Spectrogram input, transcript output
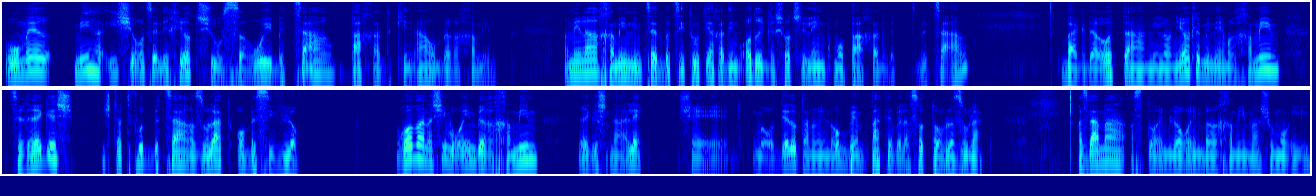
הוא אומר, מי האיש שרוצה לחיות שהוא שרוי בצער, פחד, קנאה וברחמים? המילה רחמים נמצאת בציטוט יחד עם עוד רגשות שליליים כמו פחד וצער. בהגדרות המילוניות למיניהם רחמים, זה רגש השתתפות בצער הזולת או בסבלו. רוב האנשים רואים ברחמים רגש נעלה, שמעודד אותנו לנהוג באמפתיה ולעשות טוב לזולת. אז למה הסטואים לא רואים ברחמים משהו מועיל?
